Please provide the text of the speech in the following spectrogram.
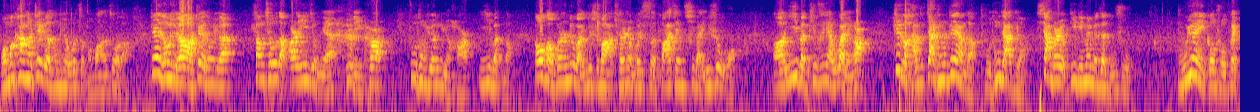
我们看看这个同学我怎么帮他做的。这位同学啊，这位同学，商丘的，二零一九年 理科，朱同学，女孩，一本的，高考分是六百一十八，全省位次八千七百一十五，啊，一本批次线五百零二。这个孩子家庭是这样的，普通家庭，下边有弟弟妹妹在读书，不愿意高收费，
